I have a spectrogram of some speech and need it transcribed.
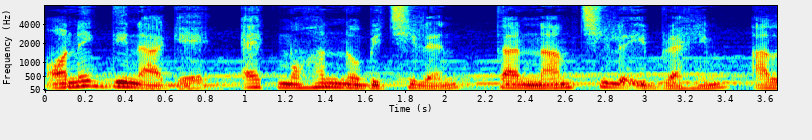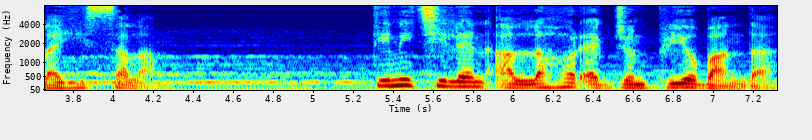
অনেক দিন আগে এক মহান নবী ছিলেন, তার নাম ছিল ইব্রাহিম আলাইহিসাল্লাম তিনি ছিলেন আল্লাহর একজন প্রিয় বান্দা,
